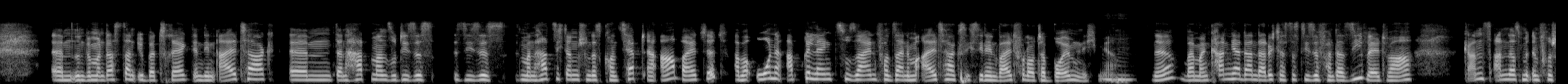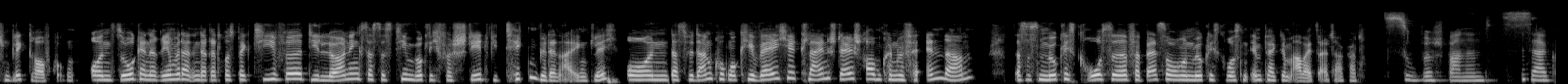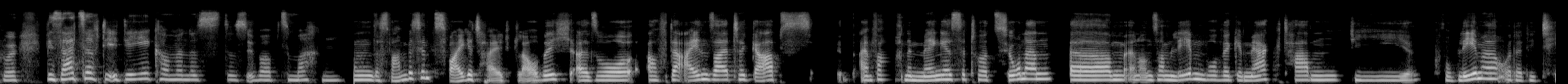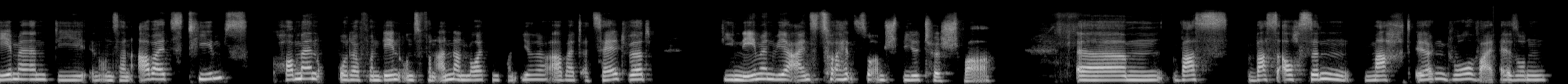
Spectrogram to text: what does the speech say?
Ähm, und wenn man das dann überträgt in den Alltag, ähm, dann hat man so dieses, dieses, man hat sich dann schon das Konzept erarbeitet, aber ohne abgelenkt zu sein von seinem Alltag, ich sehe den Wald vor lauter Bäumen nicht mehr. Mhm. Ne? Weil man kann ja dann dadurch, dass es diese Fantasiewelt war, ganz anders mit einem frischen Blick drauf gucken. Und so generieren wir dann in der Retrospektive die Learnings, dass das Team wirklich versteht, wie ticken wir denn eigentlich und dass wir dann gucken, okay, welche kleinen Stellschrauben können wir verändern, dass es eine möglichst große Verbesserung und möglichst großen Impact im Arbeitsalltag hat. Super spannend. Sehr cool. Wie seid ihr auf die Idee gekommen, das, das überhaupt zu machen? Das war ein bisschen zweigeteilt, glaube ich. Also auf der einen Seite gab es einfach eine Menge Situationen ähm, in unserem Leben, wo wir gemerkt haben, die Probleme oder die Themen, die in unseren Arbeitsteams kommen oder von denen uns von anderen Leuten von ihrer Arbeit erzählt wird, die nehmen wir eins zu eins so am Spieltisch wahr. Ähm, was, was auch Sinn macht irgendwo, weil so ein,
